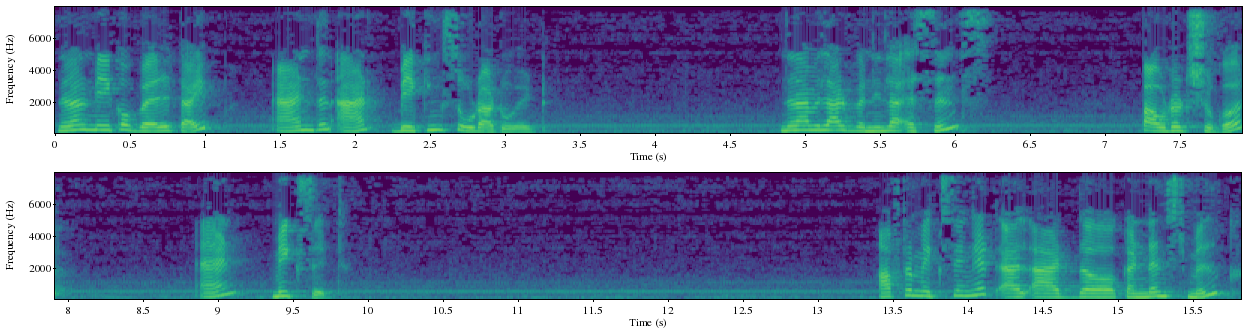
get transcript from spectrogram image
Then I'll make a well type and then add baking soda to it. Then I will add vanilla essence, powdered sugar and mix it. After mixing it, I'll add the condensed milk.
